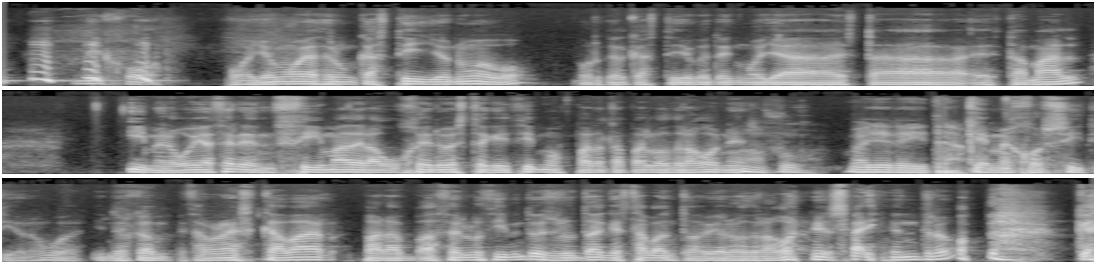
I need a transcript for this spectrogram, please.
dijo, pues yo me voy a hacer un castillo nuevo, porque el castillo que tengo ya está, está mal. Y me lo voy a hacer encima del agujero este que hicimos para tapar los dragones. Ah, fu, vaya deita. Qué mejor sitio, ¿no? Pues, y entonces claro, empezaron a excavar para hacer los cimientos y resulta que estaban todavía los dragones ahí dentro. Que,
